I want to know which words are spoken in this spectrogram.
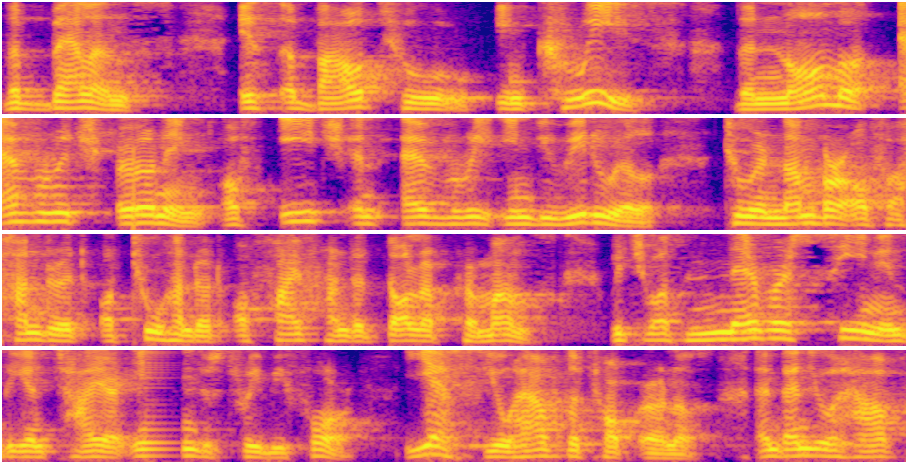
the balance is about to increase the normal average earning of each and every individual to a number of 100 or 200 or 500 dollar per month, which was never seen in the entire industry before. Yes, you have the top earners and then you have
